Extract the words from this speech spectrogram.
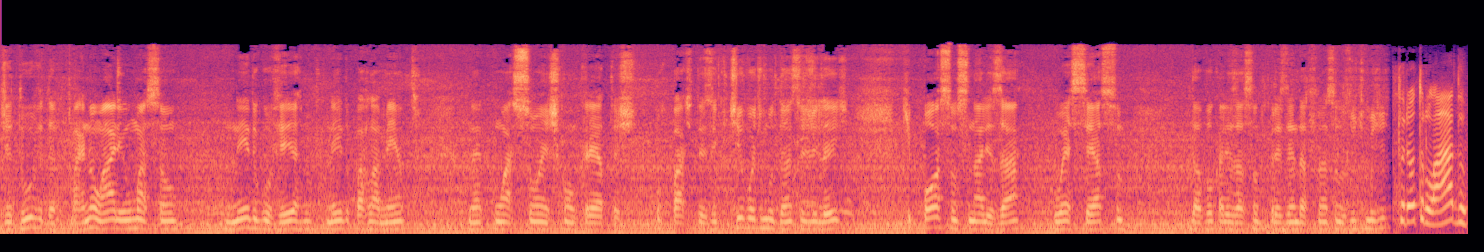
de dúvida, mas não há nenhuma ação nem do governo, nem do parlamento, né, com ações concretas por parte do executivo ou de mudanças de leis que possam sinalizar o excesso da vocalização do presidente da França nos últimos dias. Por outro lado,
